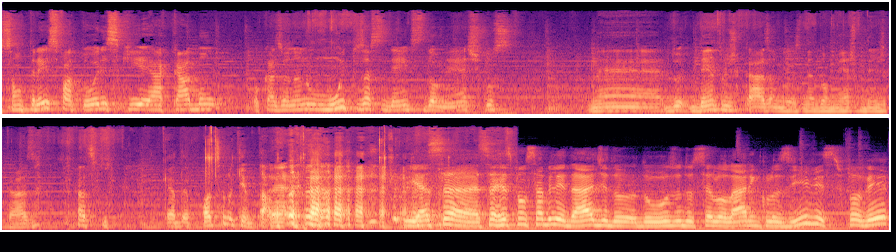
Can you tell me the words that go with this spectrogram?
São três fatores que acabam ocasionando muitos acidentes domésticos né, dentro de casa mesmo, né? Doméstico dentro de casa. Pode ser no quintal. É. e essa, essa responsabilidade do, do uso do celular, inclusive, se for ver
